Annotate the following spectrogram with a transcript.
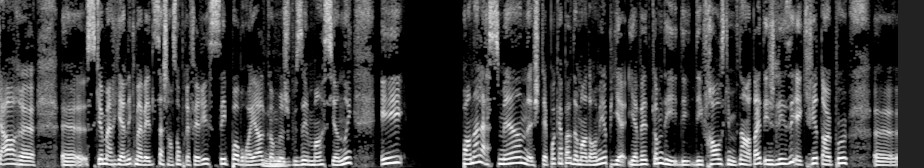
Car euh, euh, ce que Marianne m'avait dit, sa chanson préférée, c'est Pop Royal, comme Mhm. je vous ai mentionné. Et pendant la semaine, j'étais pas capable de m'endormir, puis il y avait comme des, des, des phrases qui me venaient en tête et je les ai écrites un peu euh,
